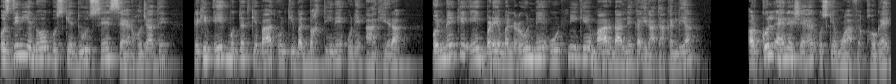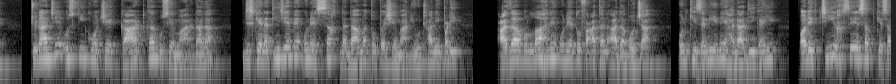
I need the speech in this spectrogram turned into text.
اس دن یہ لوگ اس کے دودھ سے سیر ہو جاتے، لیکن ایک مدت کے بعد ان کی بدبختی نے انہیں آ گھیرا۔ ان میں کے ایک بڑے ملعون نے اونٹنی کے مار ڈالنے کا ارادہ کر لیا اور کل اہل شہر اس کے موافق ہو گئے۔ چنانچہ اس کی کوچے کاٹ کر اسے مار ڈالا، جس کے نتیجے میں انہیں سخت ندامت و پشیمانی اٹھانی پڑی۔ عذاب اللہ نے انہیں دفعتاً آدھا بوچا۔ ان کی زمینیں ہلا دی گئیں اور ایک چیخ سے سب کے سب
